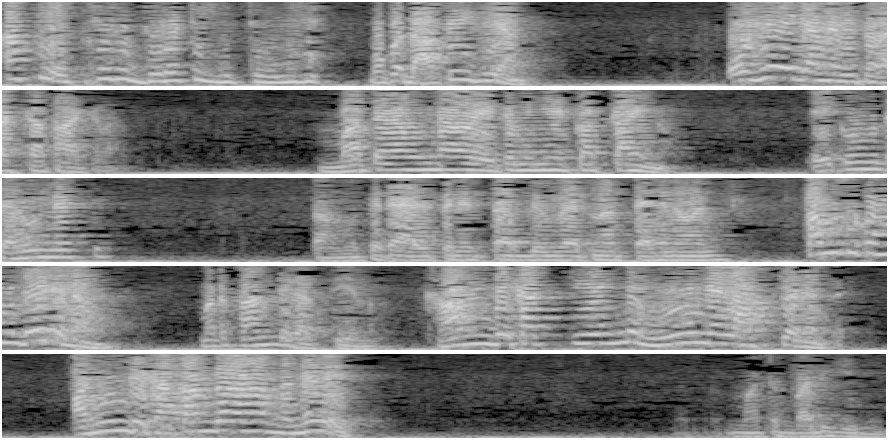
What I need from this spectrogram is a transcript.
අපි එච්චර දුරට හිතුවේ නැහැ. මොකද අපි කියන්නේ ඔහේ ගැන විතරක් කතා කරන්නේ. මට වුණා එක මිනිහෙක්වත් අහිනවා. ඒක කොහොමද ඇහුන්නේ නැත්තේ? තමුසෙට ඇල්පෙනෙත් අබ්බෙන් වැටුණත් ඇහෙනවනේ. තමුසු කොහොමද ඒක දන්නේ? මට කන් දෙකක් තියෙනවා. කන් දෙකක් තියෙන්නේ මූණේ ලස්සනට. අනුන්ගේ කතන්දර අහන්න නෙවෙයි. මට බඩගිනි.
